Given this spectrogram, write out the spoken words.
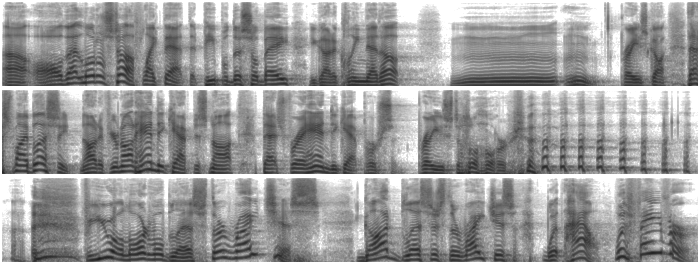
uh, all that little stuff like that that people disobey, you got to clean that up. Mm-mm. Praise God. That's my blessing. Not if you're not handicapped, it's not. That's for a handicapped person. Praise the Lord. for you, O Lord, will bless the righteous. God blesses the righteous with how? With favor.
